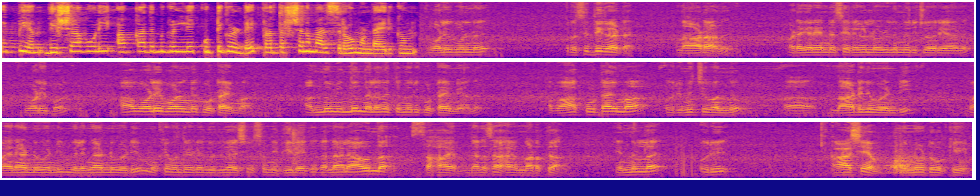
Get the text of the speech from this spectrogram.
I P M Disha volley അക്കാദമികളിലെ കുട്ടികളുടെ പ്രദർശന മത്സരവും ഉണ്ടായിരിക്കും. നാടാണ് വടകരേന്റെ സിരകളിൽ ഒഴുകുന്ന ഒരു ചോരയാണ് വോളിബോൾ. ആ വോളിബോളിന്റെ കൂട്ടായ്മ അന്നും ഇന്നും നിലനിൽക്കുന്ന ഒരു കൂട്ടായ്മയാണ്. അപ്പോൾ ആ കൂട്ടായ്മ ഒരുമിച്ച് വന്നു. നാടിനു വേണ്ടി വയനാടിന് വേണ്ടിയും വിലങ്ങാടിനു വേണ്ടിയും മുഖ്യമന്ത്രിയുടെ ദുരിതാശ്വാസ നിധിയിലേക്ക് തന്നാലാവുന്ന സഹായം ധനസഹായം നടത്തുക എന്നുള്ള ഒരു ആശയം മുന്നോട്ട് വയ്ക്കുകയും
